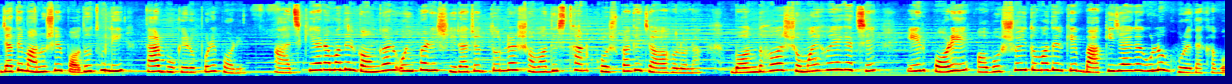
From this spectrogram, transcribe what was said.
যাতে মানুষের পদধূলি তার বুকের ওপরে পড়ে। আজকে আর আমাদের গঙ্গার ওই পারে সিরাজউদ্দৌলার সমাধিস্থান খোশবাগে যাওয়া হলো না। বন্ধ হওয়ার সময় হয়ে গেছে এরপরে অবশ্যই তোমাদেরকে বাকি জায়গাগুলো ঘুরে দেখাবো।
